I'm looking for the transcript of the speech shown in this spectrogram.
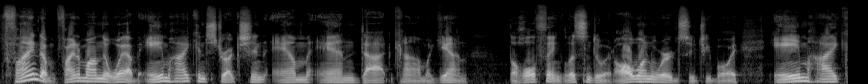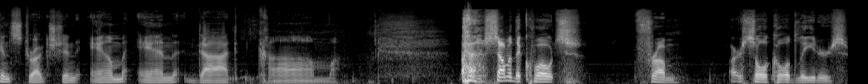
find them. Find them on the web. AimHighConstructionMN.com. Again, the whole thing. Listen to it. All one word, Suchi Boy. AimHighConstructionMN.com. Some of the quotes from our so called leaders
